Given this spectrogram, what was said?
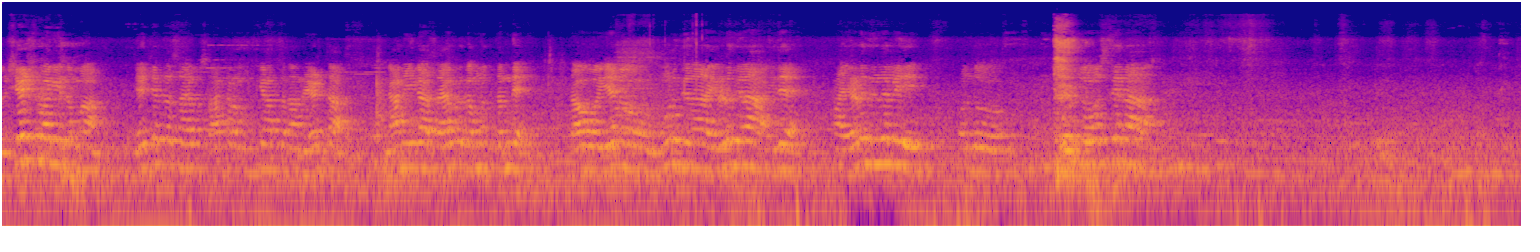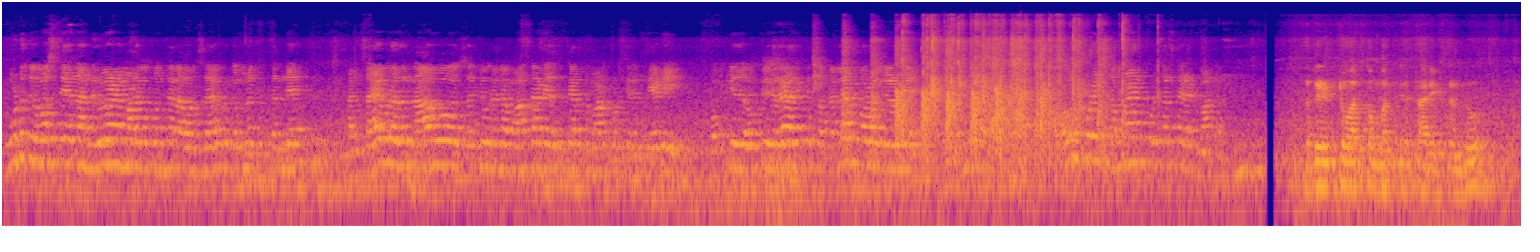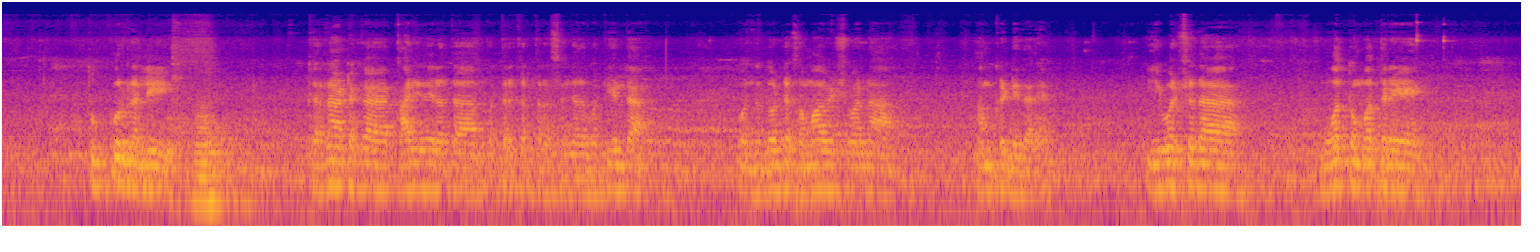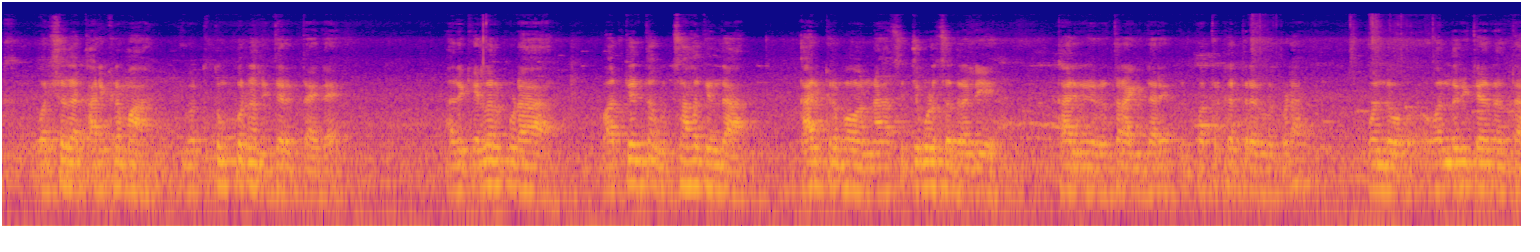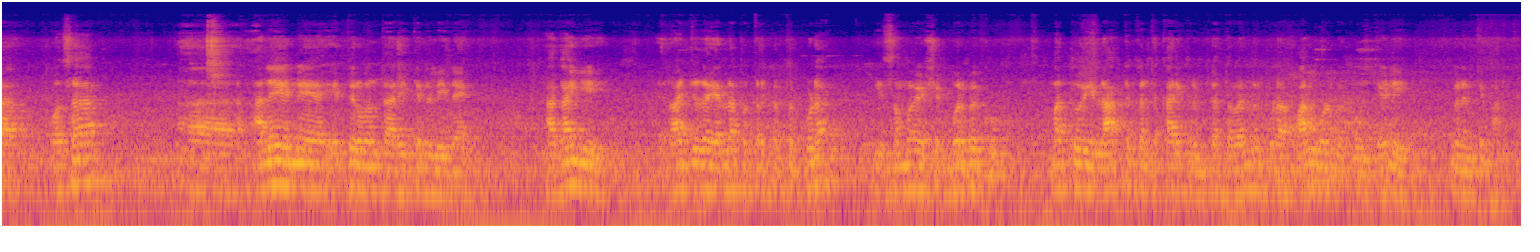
ವಿಶೇಷವಾಗಿ ನಮ್ಮ ಜಯಚಂದ್ರ ಸಾಹೇಬ್ ಸಹಕಾರ ಮುಖ್ಯ ಅಂತ ನಾನು ಹೇಳ್ತಾ ನಾನೀಗ ಸಾಹೇಬ್ರ ಗಮನಕ್ಕೆ ತಂದೆ. ತಾವು ಏನು ಮೂರು ದಿನ, ಎರಡು ದಿನ ಇದೆ. ಆ ಎರಡು ದಿನದಲ್ಲಿ ಒಂದು ವ್ಯವಸ್ಥೆನ ಊಟದ ವ್ಯವಸ್ಥೆಯನ್ನ ನಿರ್ವಹಣೆ ಮಾಡಬೇಕು ಅಂತ ನಾವು ಸಾಹೇಬ್ರ ಗಮನಕ್ಕೆ ತಂದೆ ಅದು ಸಾಹೇಬ್ರು ಅದನ್ನ ನಾವು ಸಚಿವರೆಲ್ಲ ಮಾತಾಡಿ ಅಧಿಕಾರ ಮಾಡ್ಕೊಡ್ತೀವಿ ಅಂತ ಹೇಳಿ ಒಪ್ಪಿದ ಒಪ್ಪಿದ್ರೆ ಅದಕ್ಕೆ ತಮ್ಮೆಲ್ಲರ ಪರವಾಗಿ ಅವರು ಕೂಡ ಸಮಯ ಕೊಡ್ತಾರೆ ಹೇಳಿ ಹದಿನೆಂಟು ಹತ್ತೊಂಬತ್ತನೇ ತಾರೀಕಿನಂದು ತುಮಕೂರಿನಲ್ಲಿ ಕರ್ನಾಟಕ ಕಾರ್ಯನಿರತ ಪತ್ರಕರ್ತರ ಸಂಘದ ವತಿಯಿಂದ ಒಂದು ದೊಡ್ಡ ಸಮಾವೇಶವನ್ನು ಹಮ್ಮಿಕೊಂಡಿದ್ದಾರೆ. ಈ ವರ್ಷದ ಮೂವತ್ತೊಂಬತ್ತನೇ ವರ್ಷದ ಕಾರ್ಯಕ್ರಮ ಇವತ್ತು ತುಮಕೂರಿನಲ್ಲಿ ಜರುಗ್ತಾ ಇದೆ. ಅದಕ್ಕೆಲ್ಲರೂ ಕೂಡ ಅತ್ಯಂತ ಉತ್ಸಾಹದಿಂದ ಕಾರ್ಯಕ್ರಮವನ್ನು ಸಜ್ಜುಗೊಳಿಸೋದ್ರಲ್ಲಿ ಕಾರ್ಯನಿರತರಾಗಿದ್ದಾರೆ. ಪತ್ರಕರ್ತರೆಲ್ಲರೂ ಕೂಡ ಒಂದು ಒಂದು ರೀತಿಯಾದಂಥ ಹೊಸ ಅಲೆಯನ್ನೇ ಎತ್ತಿರುವಂಥ ರೀತಿಯಲ್ಲಿದೆ ಹಾಗಾಗಿ ರಾಜ್ಯದ ಎಲ್ಲ ಪತ್ರಕರ್ತರು ಕೂಡ ಈ ಸಮಾವೇಶಕ್ಕೆ ಬರಬೇಕು. ಮತ್ತು ಇಲ್ಲಿ ಆಗ್ತಕ್ಕಂಥ ಕಾರ್ಯಕ್ರಮಕ್ಕೆ ತಾವೆಲ್ಲರೂ ಕೂಡ ಪಾಲ್ಗೊಳ್ಬೇಕು ಅಂತೇಳಿ विनंती मानतो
